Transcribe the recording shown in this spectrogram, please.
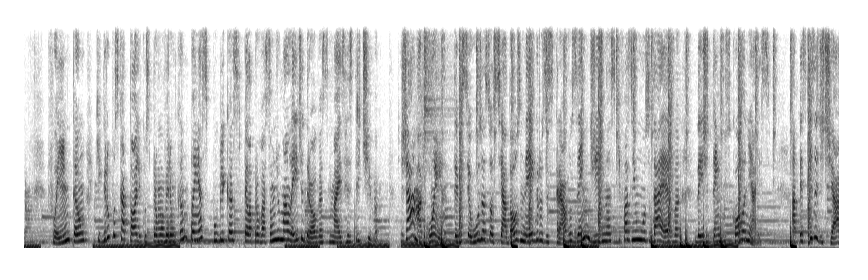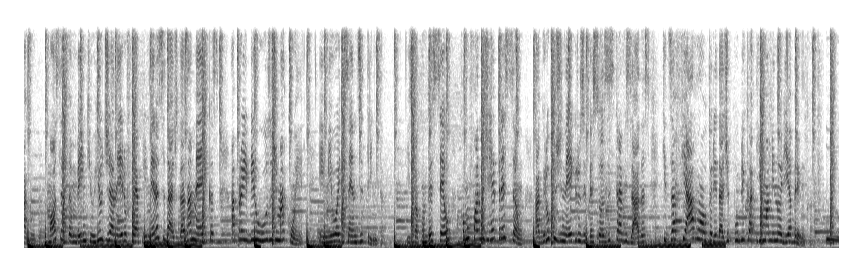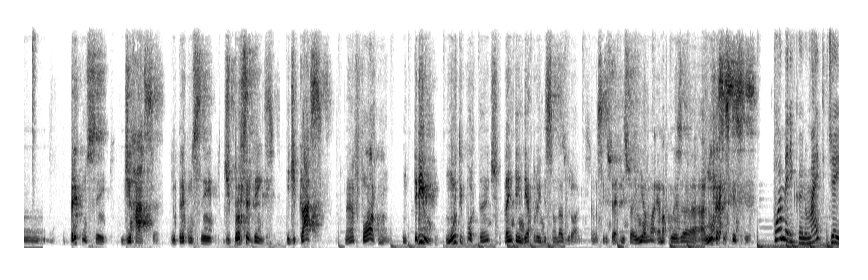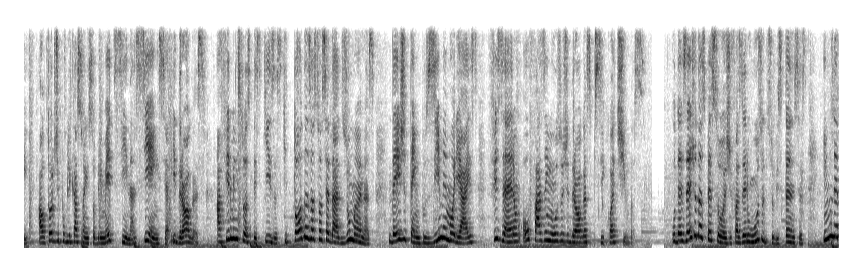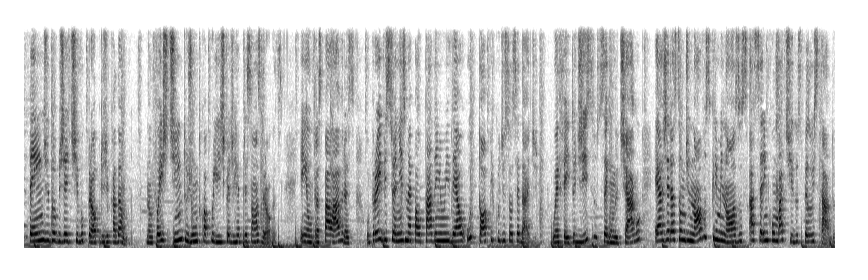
Foi então que grupos católicos promoveram campanhas públicas pela aprovação de uma lei de drogas mais restritiva. Já a maconha teve seu uso associado aos negros, escravos e indígenas que faziam uso da erva desde tempos coloniais. A pesquisa de Tiago mostra também que o Rio de Janeiro foi a primeira cidade das Américas a proibir o uso de maconha, em 1830. Isso aconteceu como forma de repressão a grupos de negros e pessoas escravizadas que desafiavam a autoridade pública e uma minoria branca. O preconceito de raça e o preconceito de procedência e de classe né, formam um trio muito importante para entender a proibição das drogas. Então, assim, isso, é- isso aí é uma, é uma coisa a nunca se esquecer. O americano Mike Jay, autor de publicações sobre medicina, ciência e drogas, afirma em suas pesquisas que todas as sociedades humanas, desde tempos imemoriais, fizeram ou fazem uso de drogas psicoativas. O desejo das pessoas de fazer o uso de substâncias independe do objetivo próprio de cada um. Não foi extinto junto com a política de repressão às drogas. Em outras palavras, o proibicionismo é pautado em um ideal utópico de sociedade. O efeito disso, segundo Tiago, é a geração de novos criminosos a serem combatidos pelo Estado.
